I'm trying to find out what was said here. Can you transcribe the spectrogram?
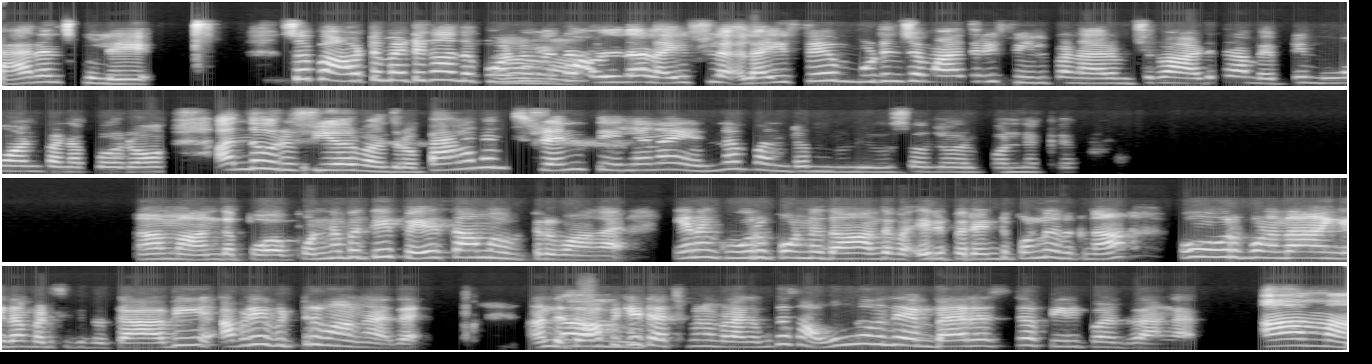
பேரண்ட்ஸ்குள்ளே சோ இப்ப ஆட்டோமேட்டிக்கா அந்த பொண்ணு. வந்து அவள்தான் லைஃப்ல லைஃபே முடிஞ்ச மாதிரி ஃபீல் பண்ண ஆரம்பிச்சிருவா. அடுத்து நம்ம எப்படி மூவ் ஆன் பண்ண போறோம்? அந்த ஒரு ஃபியர் வந்துரும். பேரண்ட்ஸ் ஸ்ட்ரென்த் இல்லைன்னா என்ன பண்ற முடியும்? சொல்ல ஒரு பொண்ணுக்கு. ஆமா அந்த பொ- பொண்ணை பத்தி பேசாம விட்டுருவாங்க. எனக்கு ஒரு பொண்ணு தான் அந்த இப்ப ரெண்டு பொண்ணு இருக்குன்னா ஓ ஒரு பொண்ணு தான் இங்கதான் படிச்சுக்கிட்டு இருக்கா? அப்படி அப்படியே விட்டுருவாங்க அத. அந்த. டாபிக்கே டச் பண்ண மாட்டாங்க. பிகாஸ் அவங்க வந்து எம்பாரஸ்டா ஃபீல் பண்றாங்க. ஆமா.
